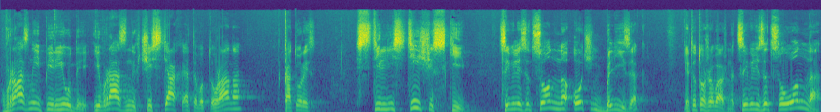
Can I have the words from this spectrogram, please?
в разные периоды и в разных частях этого Турана, который стилистически, цивилизационно очень близок, это тоже важно, цивилизационно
